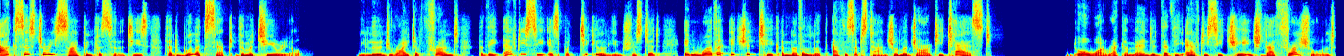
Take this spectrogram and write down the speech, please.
access to recycling facilities that will accept the material. We learned right up front that the FTC is particularly interested in whether it should take another look at the substantial majority test. No one recommended that the FTC change that threshold,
